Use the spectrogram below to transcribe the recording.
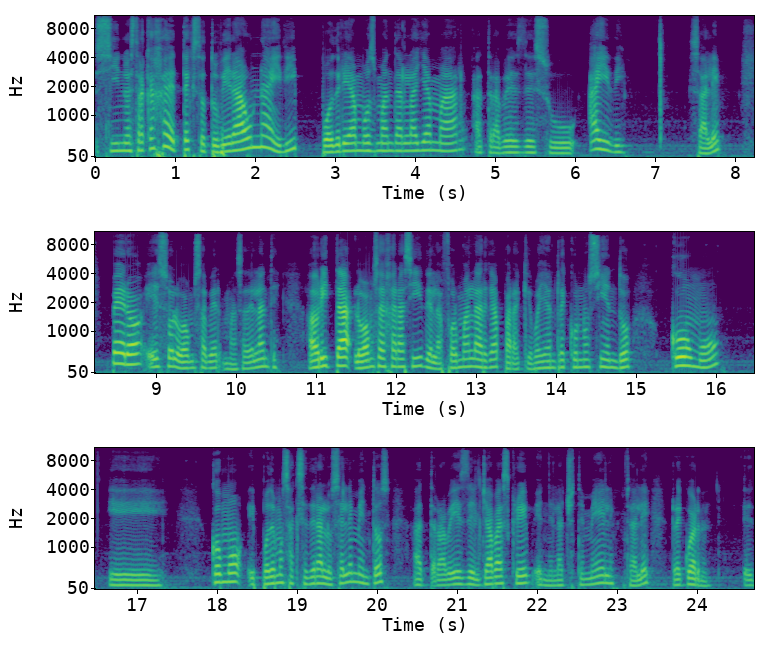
si nuestra caja de texto tuviera un ID, podríamos mandarla a llamar a través de su ID. ¿Sale? Pero eso lo vamos a ver más adelante. Ahorita lo vamos a dejar así de la forma larga para que vayan reconociendo cómo, eh, cómo eh, podemos acceder a los elementos a través del JavaScript en el HTML. ¿Sale? Recuerden, eh,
